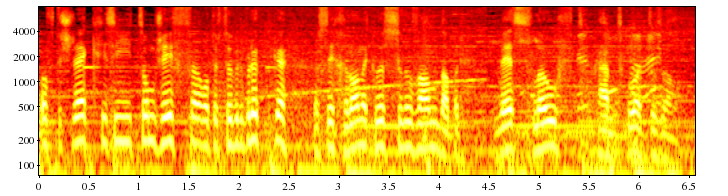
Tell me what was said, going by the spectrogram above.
auf der Strecke sind, zum Schiffen oder zu überbrücken. Das ist sicher auch ein gewisser Aufwand, aber wenn es läuft, kommt es gut zusammen.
